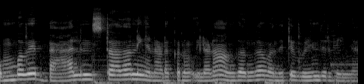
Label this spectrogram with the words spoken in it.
ரொம்பவே பேலன்ஸ்டாக தான் நீங்கள் நடக்கணும். இல்லைனா அங்கங்கே வந்துட்டு விழுந்துருவீங்க.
